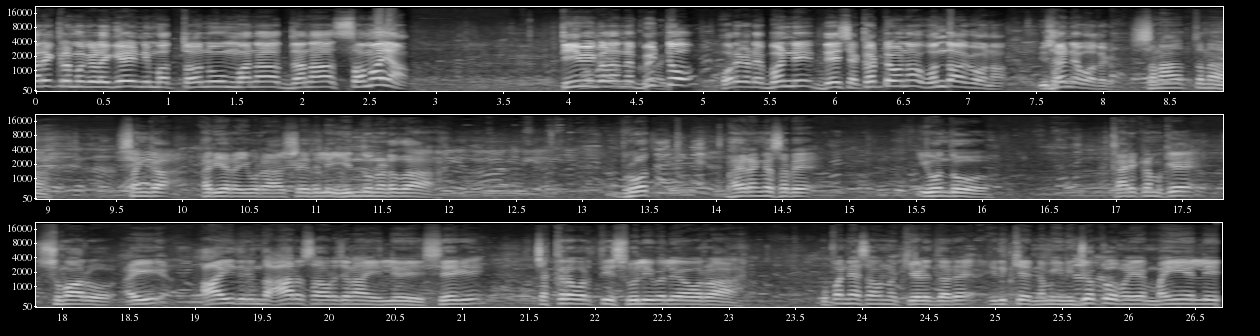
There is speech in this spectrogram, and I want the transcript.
ಕಾರ್ಯಕ್ರಮಗಳಿಗೆ ನಿಮ್ಮ ತನು, ಮನ, ಧನ, ಸಮಯ ಟಿ ವಿಗಳನ್ನು ಬಿಟ್ಟು ಹೊರಗಡೆ ಬನ್ನಿ. ದೇಶ ಕಟ್ಟೋಣ, ಒಂದಾಗೋಣ. ಧನ್ಯವಾದಗಳು. ಸನಾತನ ಸಂಘ ಹರಿಹರ ಇವರ ಆಶ್ರಯದಲ್ಲಿ ಇಂದು ನಡೆದ ಬೃಹತ್ ಬಹಿರಂಗ ಸಭೆ. ಈ ಒಂದು ಕಾರ್ಯಕ್ರಮಕ್ಕೆ ಸುಮಾರು ಐ ಐದರಿಂದ ಆರು ಸಾವಿರ ಜನ ಇಲ್ಲಿ ಸೇರಿ ಚಕ್ರವರ್ತಿ ಸೂಲಿಬೆಲೆ ಅವರ ಉಪನ್ಯಾಸವನ್ನು ಕೇಳಿದ್ದಾರೆ. ಇದಕ್ಕೆ ನಮಗೆ ನಿಜಕ್ಕೂ ಮೈಯಲ್ಲಿ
